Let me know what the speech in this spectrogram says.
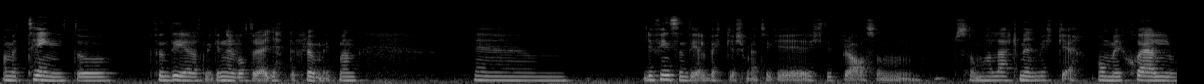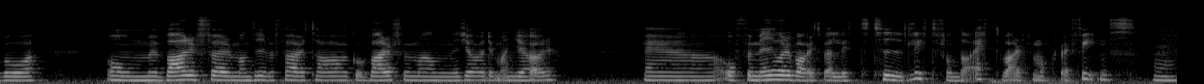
ja, men, tänkt och funderat mycket. Nu låter det här jätteflummigt men eh, det finns en del böcker som jag tycker är riktigt bra som, som har lärt mig mycket om mig själv och om varför man driver företag och varför man gör det man gör. Eh, och för mig har det varit väldigt tydligt från dag ett varför Mockberg finns. Mm.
